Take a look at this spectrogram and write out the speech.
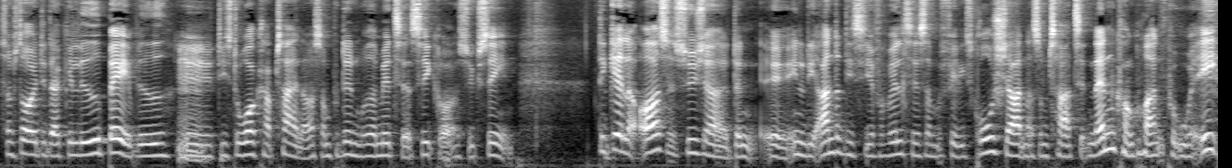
som står i det der gelede bagved mm. øh, de store kaptajner, og som på den måde er med til at sikre succesen. Det gælder også, synes jeg, den, øh, en af de andre, de siger farvel til, som er Felix Groschartner, som tager til den anden konkurrent på UAE.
